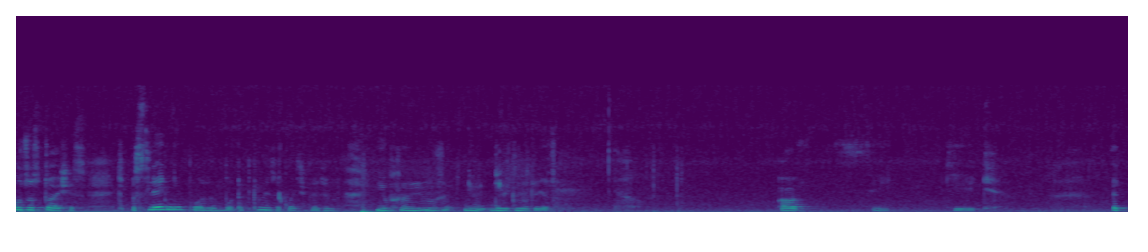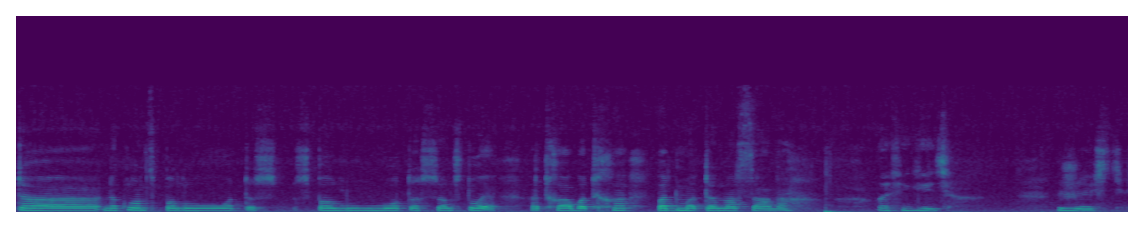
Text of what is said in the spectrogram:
Поза стоя сейчас. Это последняя поза будет, а потом я закончу. мне уже 9 минут идет. Офигеть. Это наклон с полулотос, с полулотосом стоя. Артха Бадха Падматанасана. Офигеть. Жесть.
